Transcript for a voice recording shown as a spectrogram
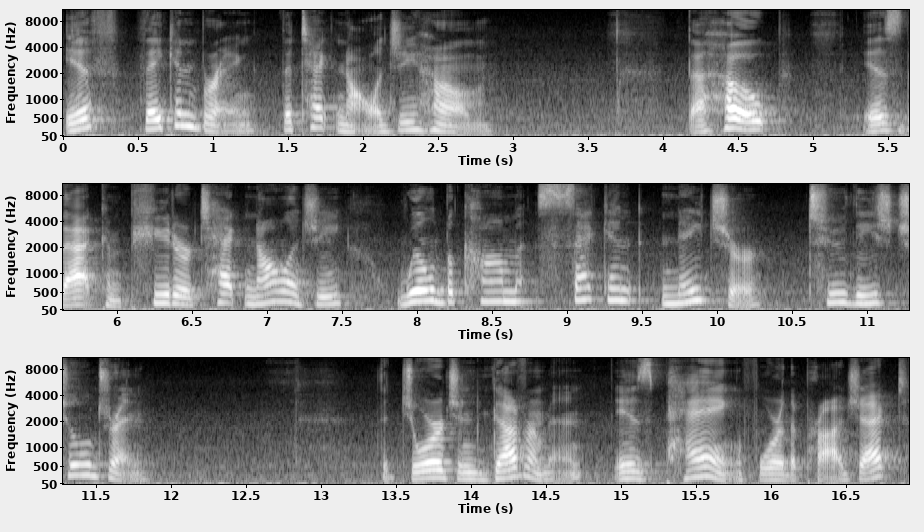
if they can bring the technology home. The hope is that computer technology will become second nature to these children. The Georgian government is paying for the project.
